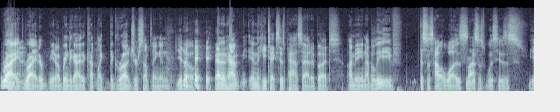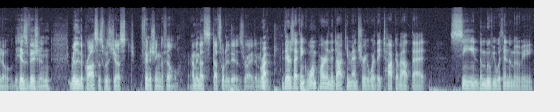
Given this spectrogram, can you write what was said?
Right, You know? right, or you know, bring the guy that cut like The Grudge or something, and you know, and then have and he takes his pass at it. But I mean, I believe this is how it was. Right. This is was his, you know, his vision. Really, the process was just finishing the film. I mean, that's that's what it is, right? I mean, Right. There's, I think, one part in the documentary where they talk about that scene, the movie within the movie,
